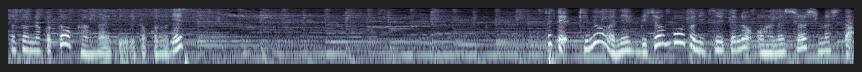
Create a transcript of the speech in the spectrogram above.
まあ、そんなことを考えているところです。昨日はね、ビジョンボードについてのお話をしました。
